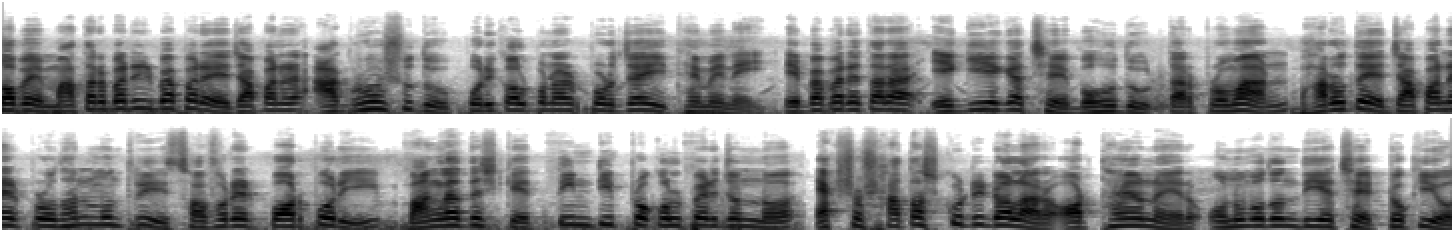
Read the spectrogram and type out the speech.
তবে মাতারবাড়ির ব্যাপারে জাপানের আগ্রহ শুধু পরিকল্পনার পর্যায়েই থেমে নেই। এ ব্যাপারে তারা এগিয়ে গেছে বহুদূর। তার প্রমাণ, ভারতে জাপানের প্রধানমন্ত্রী সফরের পরপরই বাংলাদেশকে তিনটি প্রকল্পের জন্য একশো সাতাশ কোটি ডলার অর্থায়নের অনুমোদন দিয়েছে টোকিও,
